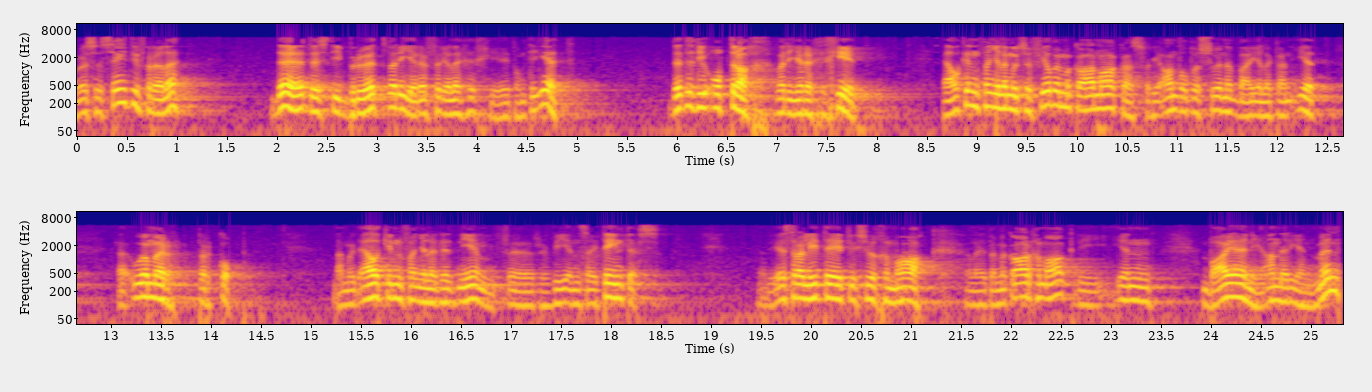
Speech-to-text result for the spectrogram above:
Moses sê toe vir hulle, "Dit is die brood wat die Here vir julle gegee het om te eet." Dit is die opdrag wat die Here gegee het. Elkeen van julle moet soveel bymekaar maak as vir die aantal persone by julle kan eet, 'n omer per kop. Dan moet elkeen van julle dit neem vir wie in sy tent is. Nou die Israeliete het dit so gemaak. Hulle het bymekaar gemaak, die een baie en die ander een min.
